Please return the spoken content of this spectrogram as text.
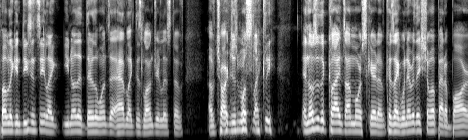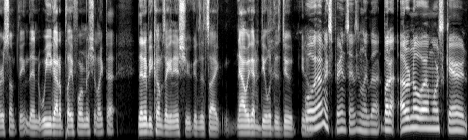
public indecency. Like you know that they're the ones that have like this laundry list of of charges most likely. And those are the clients I'm more scared of because like whenever they show up at a bar or something, then we got to play for them and shit like that. Then it becomes like an issue because it's like now we got to deal with this dude. You know, Well, we haven't experienced anything like that, but I, I don't know why I'm more scared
